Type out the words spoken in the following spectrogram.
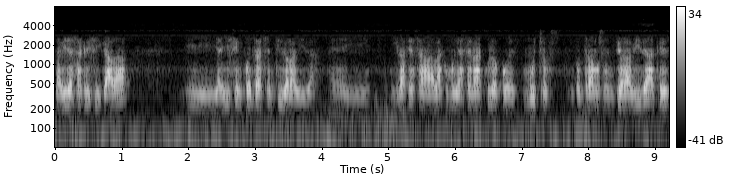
la vida es sacrificada, y allí se encuentra el sentido de la vida. ¿eh? Y, y gracias a la comunidad cenáculo, pues muchos encontramos el sentido de la vida, que es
